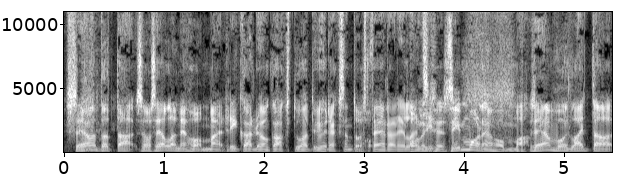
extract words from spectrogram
se, on, tota, se on sellainen homma, että Ricardo on 2019 Ferrarilla. Oliko se semmoinen homma? Se voi laittaa,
